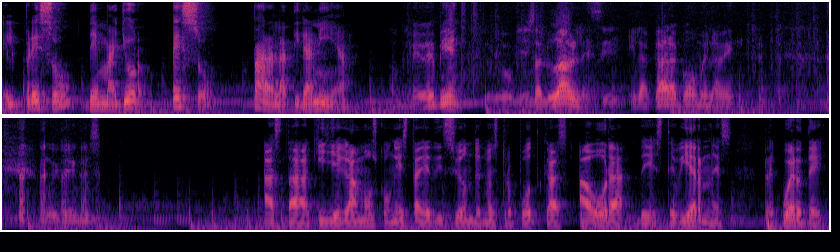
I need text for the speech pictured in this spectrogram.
el preso de mayor peso para la tiranía. Me ve bien, saludable, y la cara como me la ven. Muy bien, hasta aquí llegamos con esta edición de nuestro podcast ahora de este viernes. Recuerde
